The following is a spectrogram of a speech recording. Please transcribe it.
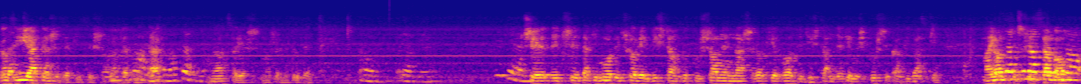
Rozwija tężycę fizyczną na pewno, No, tak? No co jeszcze możemy tutaj? Czy, czy taki młody człowiek gdzieś tam wypuszczony na szerokie wody, gdzieś tam do jakiegoś puszczy kampinowskiej, mający znaczy na przed sobą, pewno,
